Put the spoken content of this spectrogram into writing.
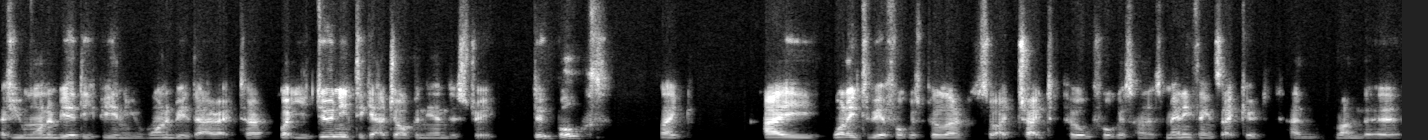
if you want to be a DP and you want to be a director, but you do need to get a job in the industry, do both. Like I wanted to be a focus puller, so I tried to pull focus on as many things I could and run the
